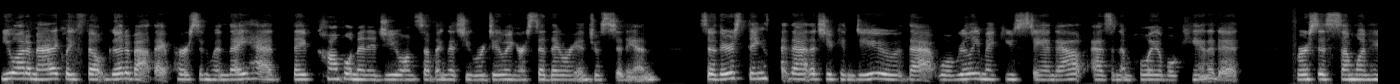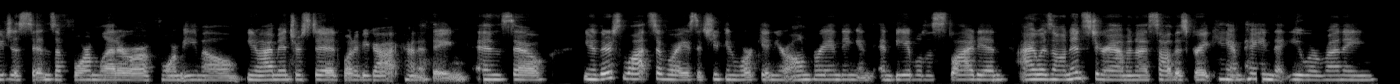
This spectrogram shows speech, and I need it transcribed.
you automatically felt good about that person when they had they've complimented you on something that you were doing or said they were interested in so there's things like that that you can do that will really make you stand out as an employable candidate versus someone who just sends a form letter or a form email, you know, I'm interested, what have you got kind of thing. And so, you know, there's lots of ways that you can work in your own branding and, and be able to slide in. I was on Instagram and I saw this great campaign that you were running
